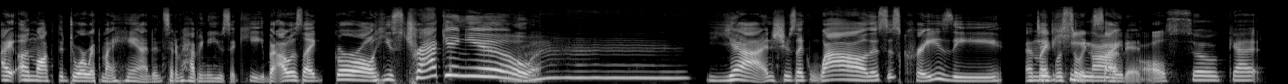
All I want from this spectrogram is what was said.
I unlocked the door with my hand instead of having to use a key. But I was like, "Girl, he's tracking you." Yeah, and she was like, "Wow, this is crazy," and like Did was so he not excited. Also, get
